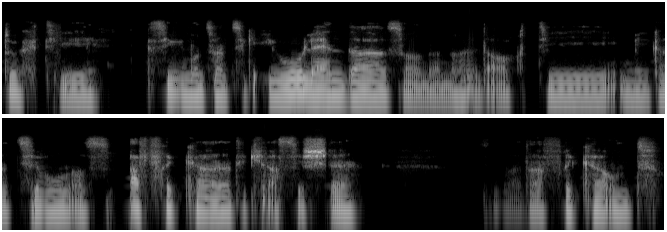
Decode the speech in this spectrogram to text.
durch die 27 EU-Länder, sondern halt auch die Migration aus Afrika, die klassische Nordafrika und,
